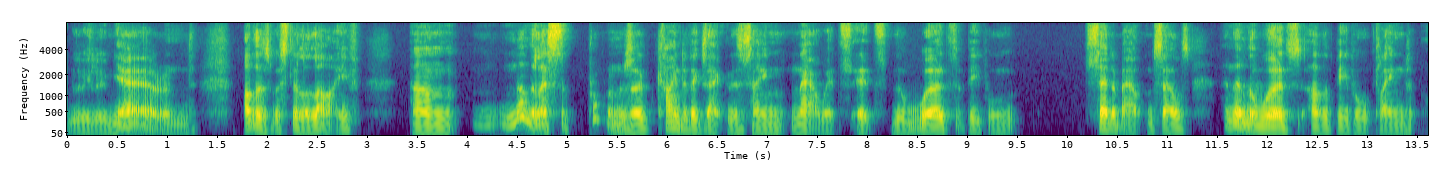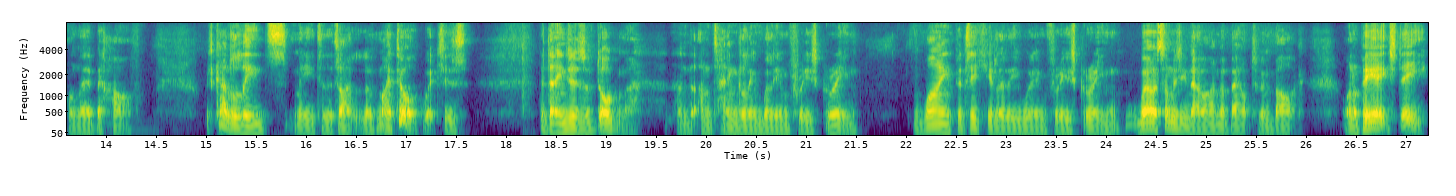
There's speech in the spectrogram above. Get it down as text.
Louis Lumiere and others were still alive, um, nonetheless, the problems are kind of exactly the same now. It's, it's the words that people said about themselves and then the words other people claimed on their behalf, which kind of leads me to the title of my talk, which is The Dangers of Dogma and Untangling William Friese-Greene. Why particularly William Friese-Greene? Well, as some of you know, I'm about to embark on a PhD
